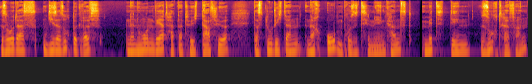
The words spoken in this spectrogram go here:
so dass dieser Suchbegriff einen hohen Wert hat natürlich dafür, dass du dich dann nach oben positionieren kannst mit den Suchtreffern,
